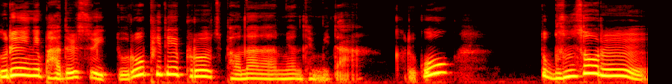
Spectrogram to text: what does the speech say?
의뢰인이 받을 수 있도록 PDF로 변환하면 됩니다. 그리고 또 문서를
